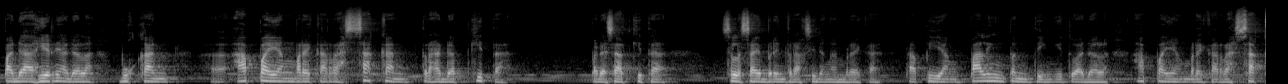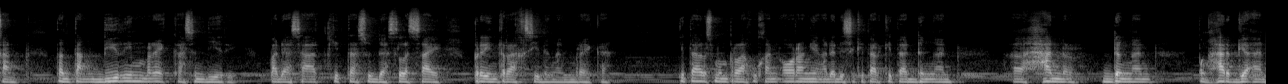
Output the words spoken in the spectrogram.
pada akhirnya adalah bukan eh, apa yang mereka rasakan terhadap kita pada saat kita selesai berinteraksi dengan mereka. Tapi yang paling penting itu adalah apa yang mereka rasakan tentang diri mereka sendiri pada saat kita sudah selesai berinteraksi dengan mereka. Kita harus memperlakukan orang yang ada di sekitar kita dengan uh, honor, dengan penghargaan,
